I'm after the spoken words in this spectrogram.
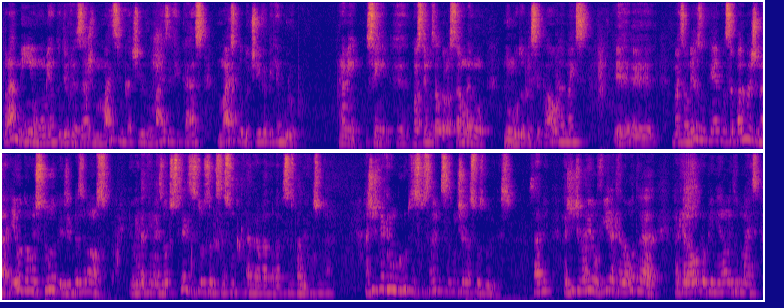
para mim, o momento de aprendizagem mais significativo, mais eficaz, mais produtivo é pequeno grupo. Para mim, assim, é, nós temos a adoração né, no, no hum. culto principal, né? mas, é, é, mas ao mesmo tempo, você pode imaginar, eu dou um estudo e digo, meus irmãos, eu ainda tenho mais outros três estudos sobre esse assunto que está gravado lá, vocês podem consultar. A gente vai criar um grupo de discussão e vocês vão tirar suas dúvidas, sabe? A gente vai ouvir aquela outra, aquela outra opinião e tudo mais.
